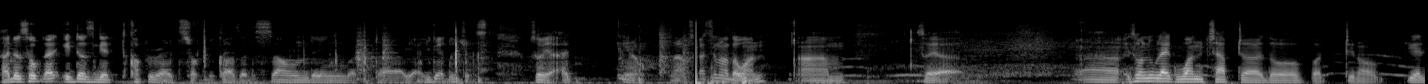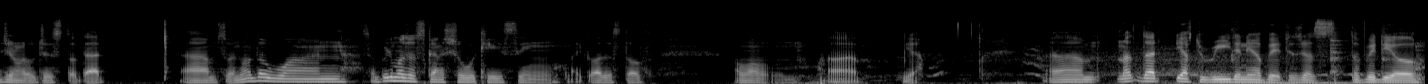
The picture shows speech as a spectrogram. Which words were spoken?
So I just hope that it doesn't get copyright struck because of the sounding, but uh, yeah, you get the gist. So yeah, I, you know, so that's another one. Um, so yeah, uh, it's only like one chapter though, but you know, you get a general gist of that. Um, so another one. So I'm pretty much just kind of showcasing like other stuff. Um, uh, yeah. Um, not that you have to read any of it. It's just the video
